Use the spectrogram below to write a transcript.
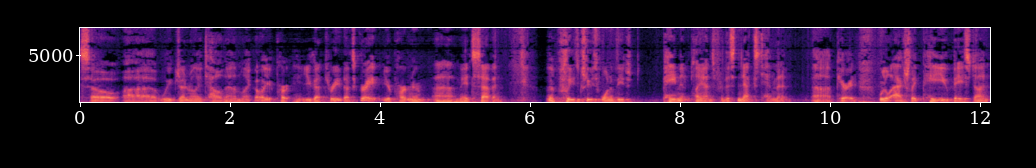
So uh, we generally tell them like, "Oh, your part- you got three. That's great. Your partner uh, made seven. Uh, please choose one of these payment plans for this next 10 minute uh, period, we'll actually pay you based on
